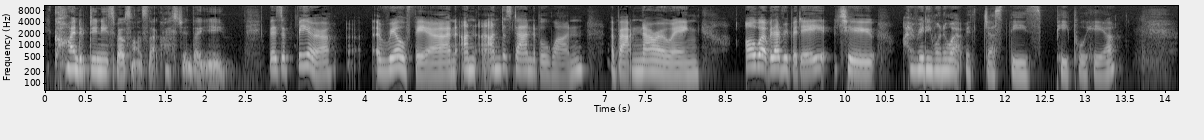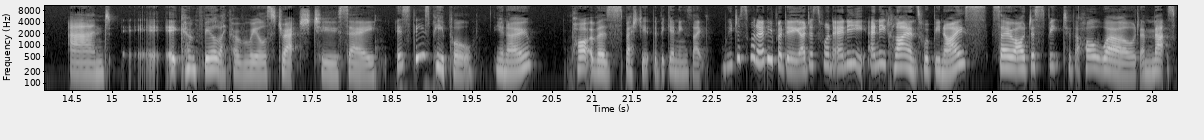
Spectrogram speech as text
you kind of do need to be able to answer that question don't you there's a fear, a real fear, an un- understandable one about narrowing. I'll work with everybody to, I really want to work with just these people here. And it, it can feel like a real stretch to say, it's these people, you know? Part of us, especially at the beginning, is like, we just want anybody. I just want any any clients would be nice. So I'll just speak to the whole world. And that's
